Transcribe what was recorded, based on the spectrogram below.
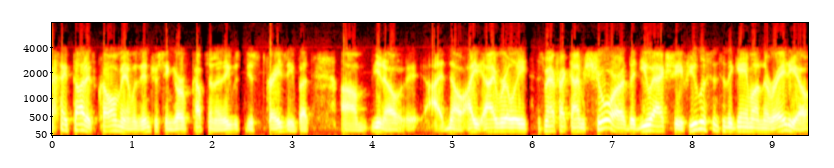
I thought his call man was interesting, Irv Kupcinet, and he was just crazy. But, um, you know, I, no, I, I really, as a matter of fact, I'm sure that you actually, if you listen to the game on the radio,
